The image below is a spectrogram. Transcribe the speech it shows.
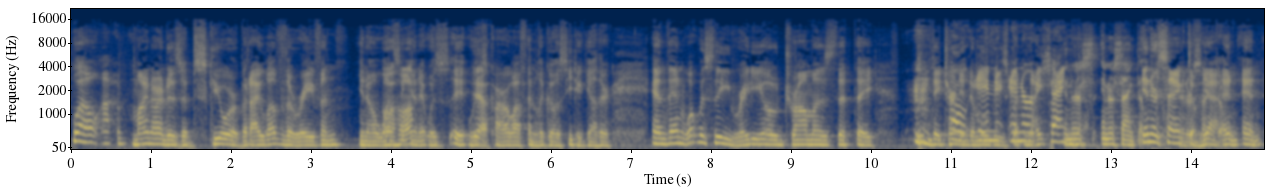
Well, uh, mine aren't as obscure, but I love The Raven. You know, once Uh-huh. again, it was it was Yeah. Karloff and Lugosi together, and then what was the radio dramas that they they turned Oh, into in, movies? but inner night, sanctum. Inner, inner Sanctum. Inner Sanctum, Inner yeah, and and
